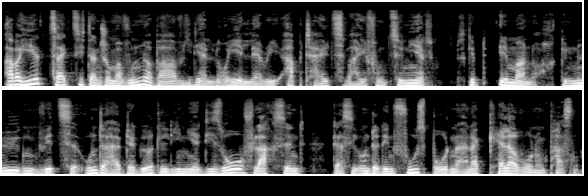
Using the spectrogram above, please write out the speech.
Aber hier zeigt sich dann schon mal wunderbar, wie der neue Larry ab Teil 2 funktioniert. Es gibt immer noch genügend Witze unterhalb der Gürtellinie, die so flach sind, dass sie unter den Fußboden einer Kellerwohnung passen.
